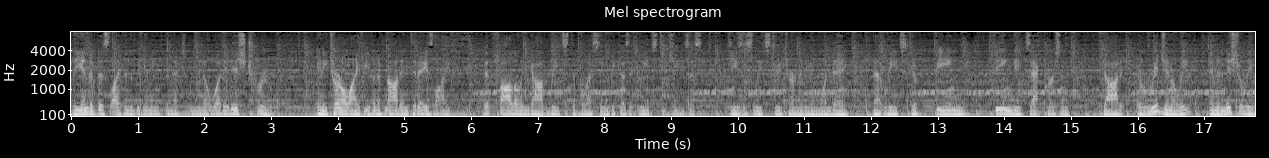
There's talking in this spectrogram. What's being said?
the end of this life and the beginning of the next one, you know what? It is true in eternal life, even if not in today's life, that following God leads to blessing because it leads to Jesus. Jesus leads to eternity. And one day that leads to being, being the exact person God originally and initially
